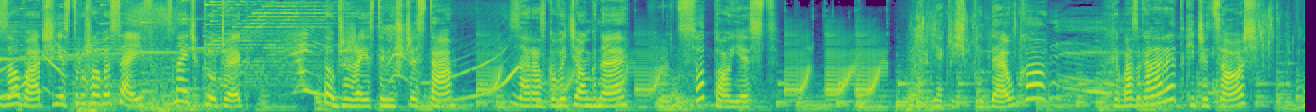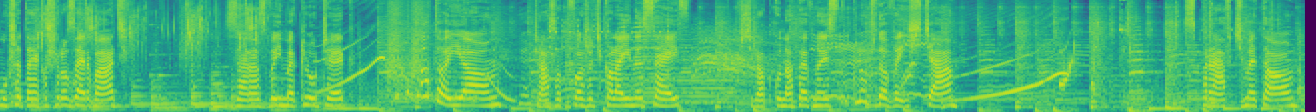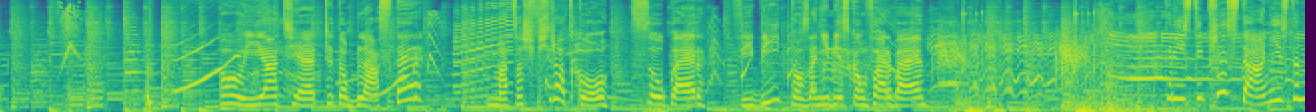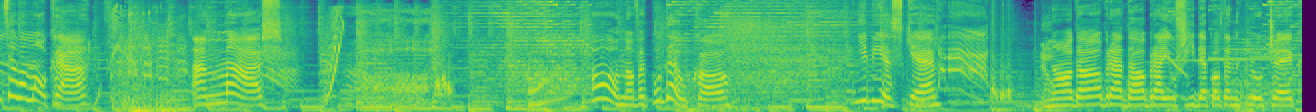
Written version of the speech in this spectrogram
Zobacz, jest różowy sejf. Znajdź kluczyk. Dobrze, że jestem już czysta. Zaraz go wyciągnę. Co to jest? Jakieś pudełko? Chyba z galaretki czy coś. Muszę to jakoś rozerwać. Zaraz wyjmę kluczyk. Oto i on. Czas otworzyć kolejny sejf. W środku na pewno jest klucz do wyjścia. Sprawdźmy to. O jacie, czy to blaster? Ma coś w środku. Super! Phoebe, to za niebieską farbę. Christy, przestań! Jestem cała mokra. A masz. O, nowe pudełko. Niebieskie. No dobra, dobra, już idę po ten kluczyk.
